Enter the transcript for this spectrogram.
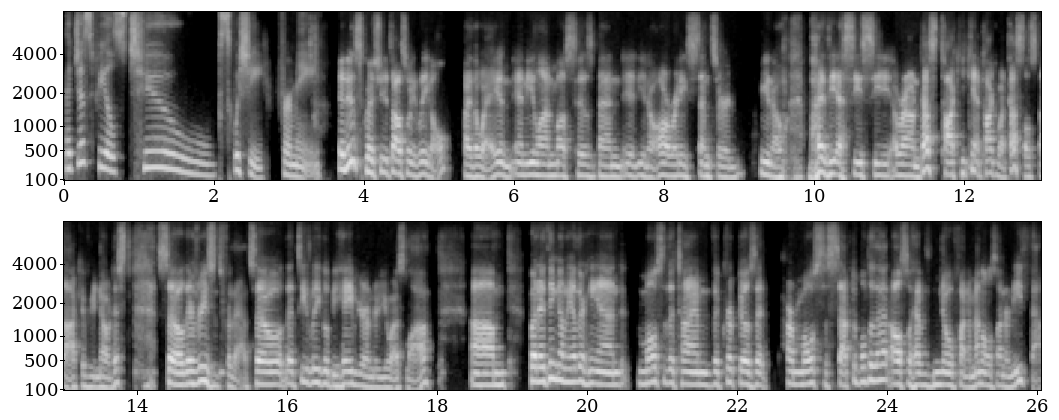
That just feels too squishy for me. It is squishy. It's also illegal, by the way. And, and Elon Musk has been, eh, you know, already censored, you know, by the SEC around Tesla talk. He can't talk about Tesla stock, if you noticed. So there's reasons for that. So that's illegal behavior under U.S. law. Um, but I think on the other hand, most of the time, the cryptos that are most susceptible to that also have no fundamentals underneath them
